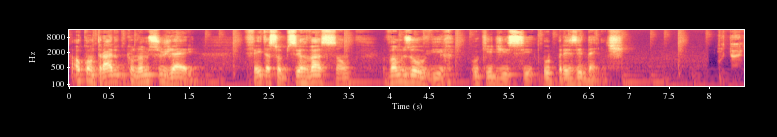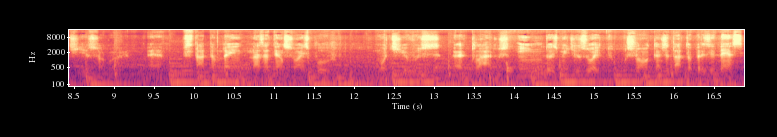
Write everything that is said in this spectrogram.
ao contrário do que o nome sugere. Feita essa observação, vamos ouvir o que disse o presidente. Importante isso motivos é, claros. Em 2018, o senhor candidato à presidência,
